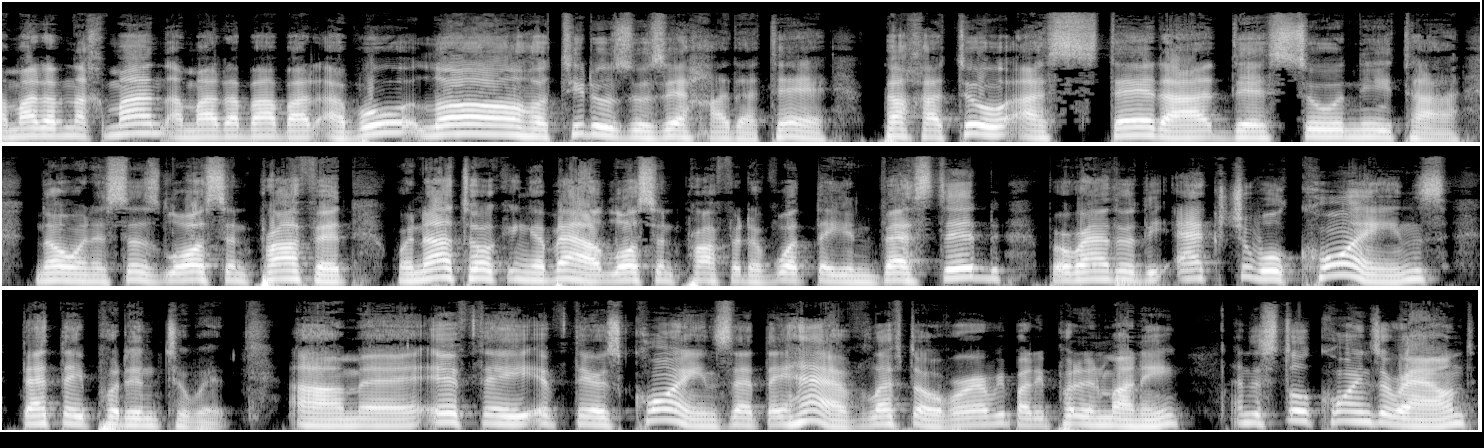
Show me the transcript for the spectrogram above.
אמר רב נחמן, אמר רבא בר אבו, לא הותירו זוזה חדתה, פחתו אסתרה דסוניתה. No, when it says loss and profit, we're not talking about loss and profit of what they invested, but rather the actual coins that they put into it. Um, uh, if they, if there's coins that they have left over, everybody put in money, and there's still coins around,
